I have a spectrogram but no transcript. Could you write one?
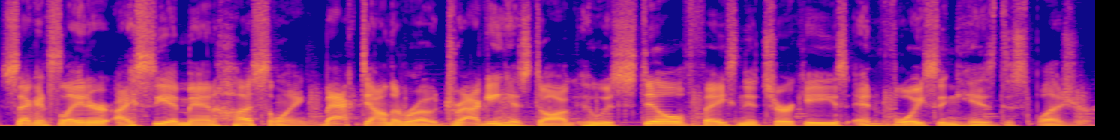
Seconds later, I see a man hustling back down the road, dragging his dog, who is still facing the turkeys and voicing his displeasure.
